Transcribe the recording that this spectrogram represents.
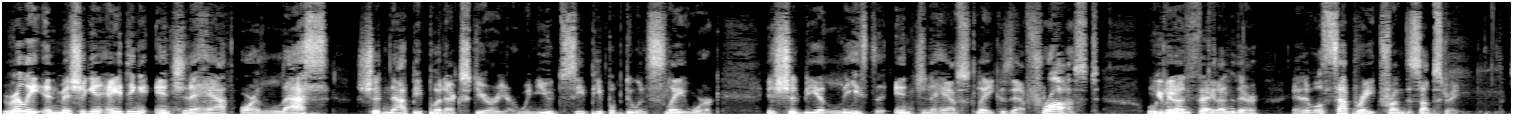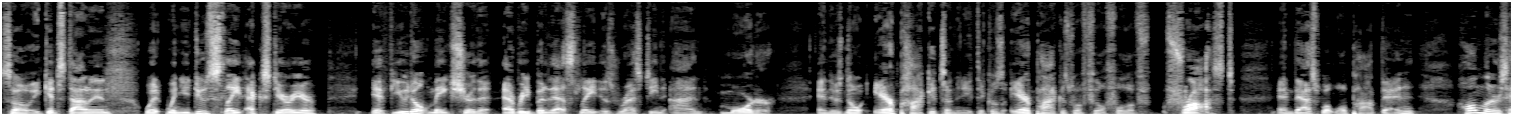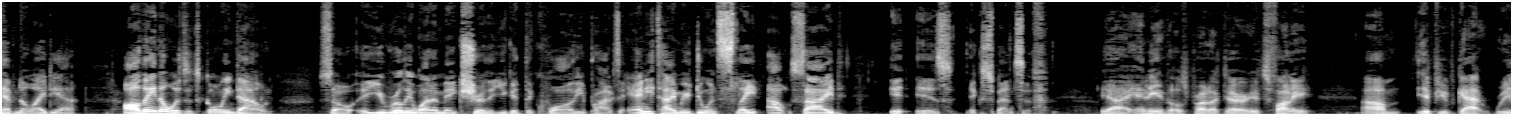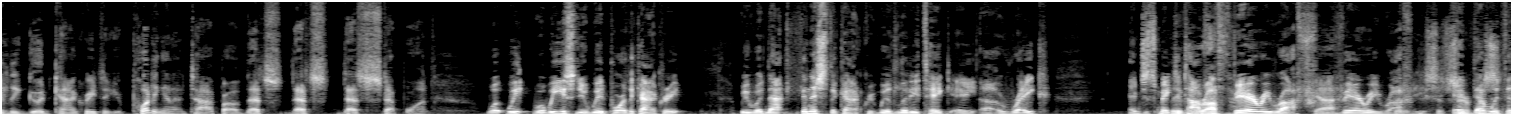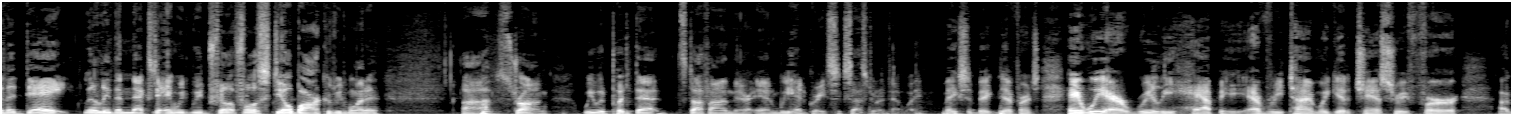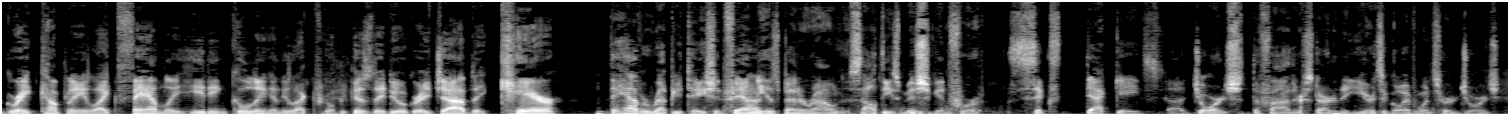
really in Michigan, anything an inch and a half or less should not be put exterior. When you see people doing slate work, it should be at least an inch and a half slate because that frost will get, un- get under there and it will separate from the substrate. So it gets down in when, when you do slate exterior, if you don't make sure that every bit of that slate is resting on mortar and there's no air pockets underneath it, because air pockets will fill full of frost, and that's what will pop that. And homeowners have no idea. All they know is it's going down. So you really want to make sure that you get the quality products. Anytime you're doing slate outside, it is expensive. Yeah, any of those products are. It's funny. Um, if you've got really good concrete that you're putting it on top of, that's that's that's step one. What we what we used to do, we'd pour the concrete. We would not finish the concrete. We'd literally take a, a rake and just make Leave the top rough? very rough, Yeah. very rough. And then within a day, literally the next day, and we'd, we'd fill it full of steel bar because we'd want it uh, strong. We would put that stuff on there, and we had great success doing it that way. makes a big difference. Hey, we are really happy every time we get a chance to refer a great company like Family Heating, Cooling, and Electrical because they do a great job. They care. They have a reputation. Family Yeah. has been around Southeast Michigan for six decades. Uh, George, the father, started it years ago. Everyone's heard George.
